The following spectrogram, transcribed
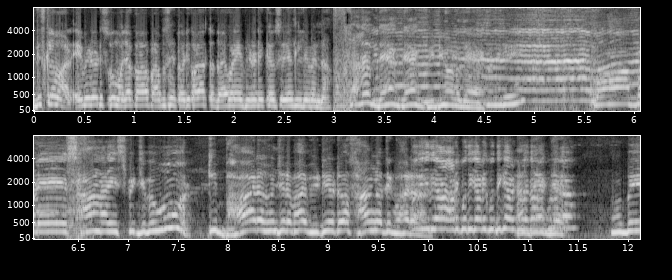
ডিসক্লেমার এই ভিডিওটি শুধু মজা করার পারপাসে তৈরি করা তো দয়া করে এই ভিডিওটি কেউ সিরিয়াসলি নেবেন না। আরে দেখ দেখ ভিডিওটা দেখ। বাপরে সাংঘাতিক স্পিড যাবে ওর কি ভাইরাল হচ্ছে রে ভাই ভিডিওটা সাংঘাতিক ভাইরাল আর কোদিকে আর কোদিকে আর কোদিকে দেখ, দেখ। বে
